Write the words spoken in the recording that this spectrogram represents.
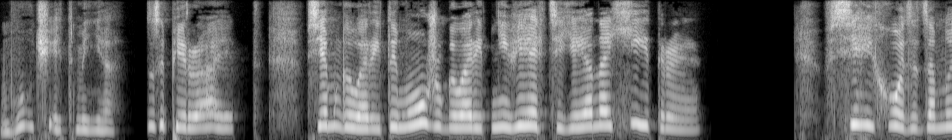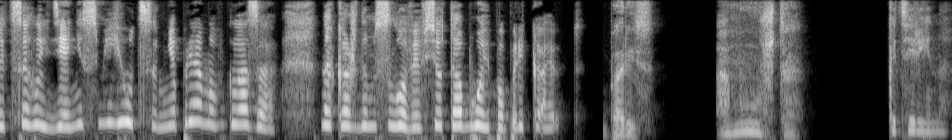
«Мучает меня, запирает. Всем говорит, и мужу говорит, не верьте ей, она хитрая. Все и ходят за мной целый день и смеются мне прямо в глаза. На каждом слове все тобой попрекают. Борис. «А муж-то?» Катерина.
